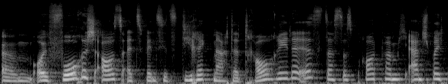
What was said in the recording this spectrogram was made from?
ähm, euphorisch aus, als wenn es jetzt direkt nach der Traurede ist, dass das Brautpaar mich anspricht.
